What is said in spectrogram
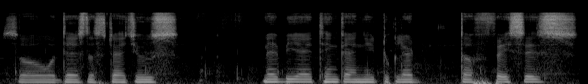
So there's the statues. Maybe I think I need to clear the faces.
